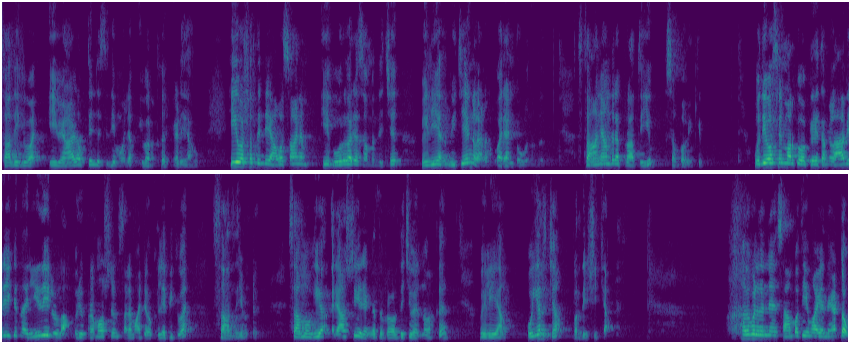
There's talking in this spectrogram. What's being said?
സാധിക്കുവാൻ ഈ വ്യാഴത്തിന്റെ സ്ഥിതി മൂലം ഇവർക്ക് ഇടയാകും. ഈ വർഷത്തിന്റെ അവസാനം ഈ കൂറുകാരെ സംബന്ധിച്ച് വലിയ വിജയങ്ങളാണ് വരാൻ പോകുന്നത്. സ്ഥാനാന്തര പ്രാപ്തിയും സംഭവിക്കും. ഉദ്യോഗസ്ഥന്മാർക്കും ഒക്കെ തങ്ങൾ ആഗ്രഹിക്കുന്ന രീതിയിലുള്ള ഒരു പ്രൊമോഷനും സ്ഥലമാറ്റവും ഒക്കെ ലഭിക്കുവാൻ സാധ്യതയുണ്ട്. സാമൂഹിക രാഷ്ട്രീയ രംഗത്ത് പ്രവർത്തിച്ചു വരുന്നവർക്ക് വലിയ ഉയർച്ച പ്രതീക്ഷിക്കാം. അതുപോലെ തന്നെ സാമ്പത്തികമായ നേട്ടം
